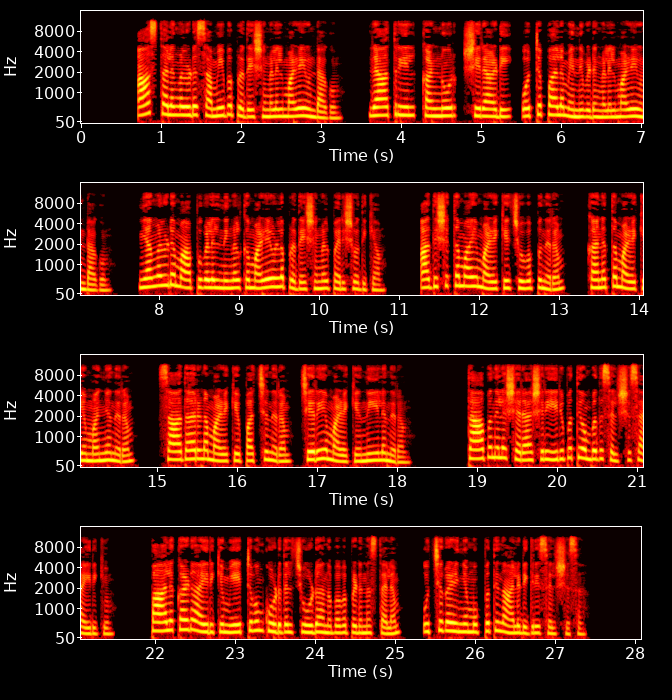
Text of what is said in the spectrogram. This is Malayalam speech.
ആ സ്ഥലങ്ങളുടെ സമീപ പ്രദേശങ്ങളിൽ മഴയുണ്ടാകും. രാത്രിയിൽ കണ്ണൂർ ഷിരാടി ഒറ്റപ്പാലം എന്നിവിടങ്ങളിൽ മഴയുണ്ടാകും. ഞങ്ങളുടെ മാപ്പുകളിൽ നിങ്ങൾക്ക് മഴയുള്ള പ്രദേശങ്ങൾ പരിശോധിക്കാം. അതിശക്തമായ മഴയ്ക്ക് ചുവപ്പ് നിറം കനത്ത മഴയ്ക്ക് മഞ്ഞ നിറം സാധാരണ മഴയ്ക്ക് പച്ചനിറം ചെറിയ മഴയ്ക്ക് നീലനിറം താപനില ശരാശരി ഇരുപത്തിയൊമ്പത് സെൽഷ്യസ് ആയിരിക്കും. പാലക്കാട് ആയിരിക്കും ഏറ്റവും കൂടുതൽ ചൂട് അനുഭവപ്പെടുന്ന സ്ഥലം ഉച്ചകഴിഞ്ഞ് മുപ്പത്തിനാല് ഡിഗ്രി സെൽഷ്യസ്.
